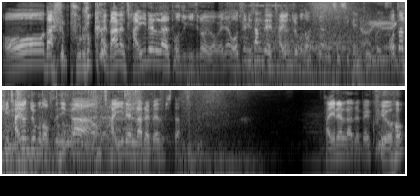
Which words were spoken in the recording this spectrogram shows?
어 나는 부르카 나는 자이렐라를 더 주기 싫어요. 왜냐면 어차피 상대 자연주문 없어 어떤 지식을 들고 있어? 어차피 자연주문 없으니까 어, 자이렐라를 뺏읍시다. 자이렐라를 뺐고요.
